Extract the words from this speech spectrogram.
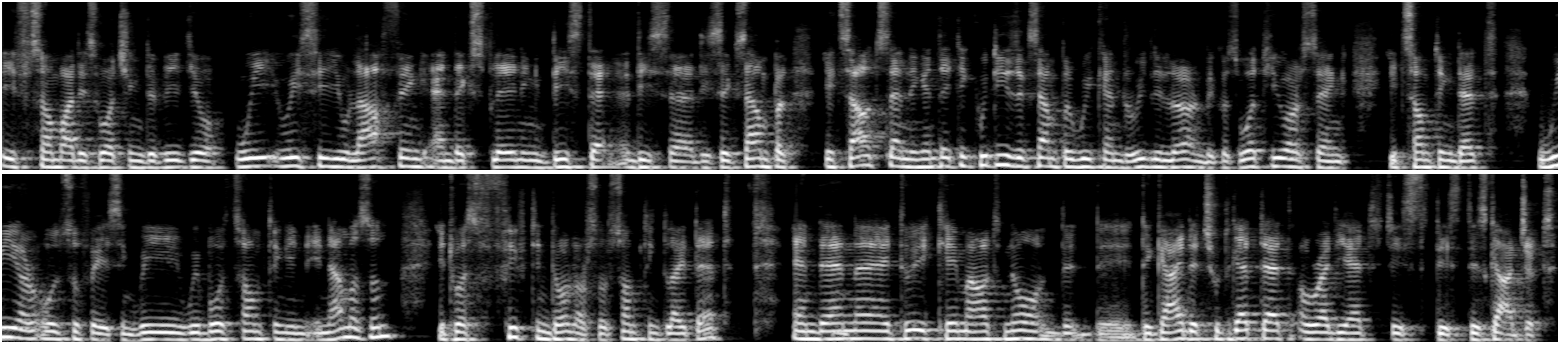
if somebody's watching the video, we we see you laughing and explaining this this uh, this example. It's outstanding, and I think with this example we can really learn because what you are saying it's something that we are also facing. We we bought something in in Amazon. It was fifteen dollars or something like that, and then uh, it, it, came out no the, the the guy that should get that already had this this this gadget,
